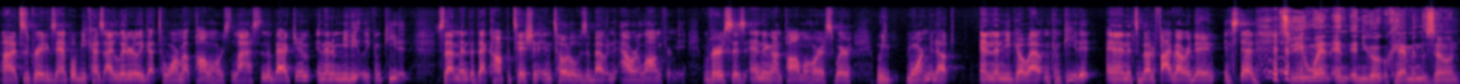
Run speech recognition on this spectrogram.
uh, it's a great example because I literally got to warm up pommel horse last in the back gym and then immediately competed. So that meant that that competition in total was about an hour long for me. Versus ending on pommel horse where we warm it up and then you go out and compete it and it's about a five-hour day instead. so you went and, and you go, okay, I'm in the zone,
